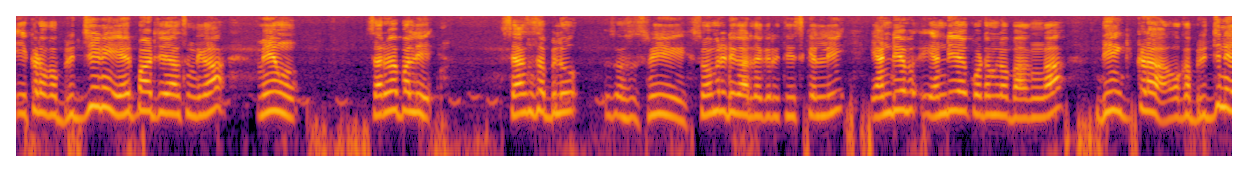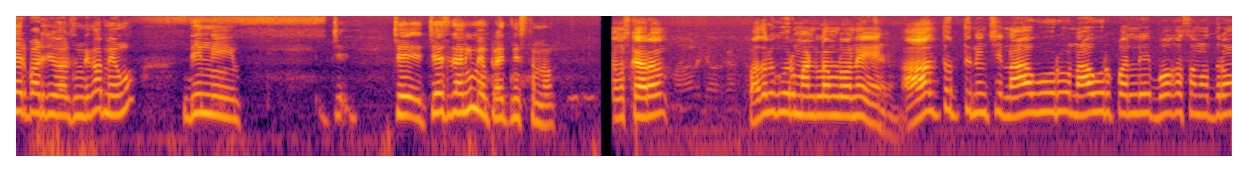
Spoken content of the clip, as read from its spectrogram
ఇక్కడ ఒక బ్రిడ్జిని ఏర్పాటు చేయాల్సిందిగా మేము సర్వేపల్లి శాసనసభ్యులు శ్రీ సోమిరెడ్డి గారి దగ్గరికి తీసుకెళ్ళి ఎన్డీఏ ఎన్డీఏ కూటమిలో భాగంగా దీనికి ఇక్కడ ఒక బ్రిడ్జిని ఏర్పాటు చేయాల్సిందిగా మేము దీన్ని చే- చే- చేసేదానికి మేము ప్రయత్నిస్తున్నాం. నమస్కారం. పదలుగూరు మండలంలోని ఆల్తుర్తి నుంచి నా ఊరు నా ఊరుపల్లి భోగ సముద్రం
